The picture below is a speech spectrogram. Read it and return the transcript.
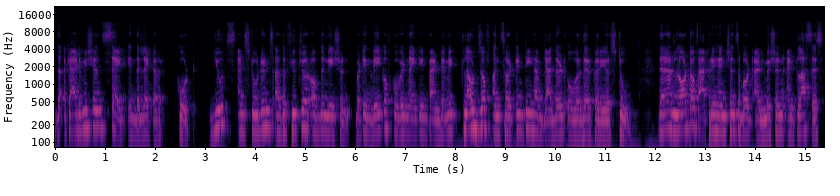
the academicians said in the letter, quote, Youths and students are the future of the nation, but in wake of COVID-19 pandemic, clouds of uncertainty have gathered over their careers too. There are a lot of apprehensions about admission and classes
